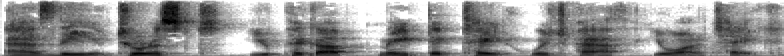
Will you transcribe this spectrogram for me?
as the tourists you pick up may dictate which path you want to take.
